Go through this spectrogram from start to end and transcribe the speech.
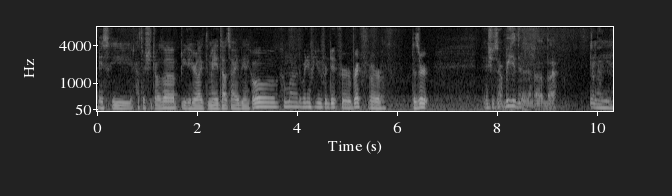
basically, after she throws up, you can hear like the maids outside being like, "Oh, come on, they're waiting for you for di- for breakfast or dessert." And she's like, "I'll be there." Blah blah. And then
